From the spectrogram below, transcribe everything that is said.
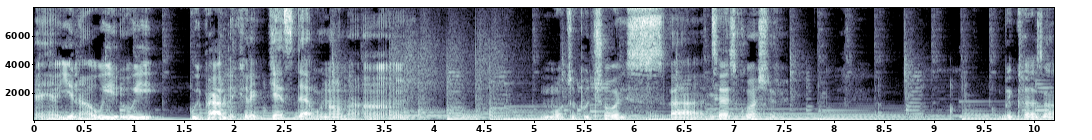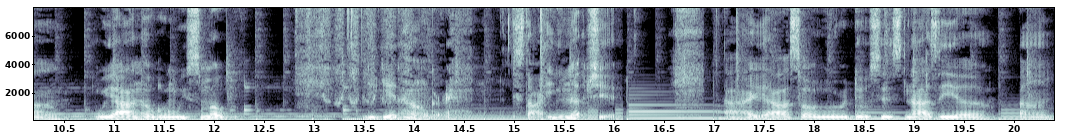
and you know we we we probably could have guessed that one on a um, multiple choice uh, test question. Because um, we all know when we smoke, you get hungry, start eating up shit. Alright, it also reduces nausea, um,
